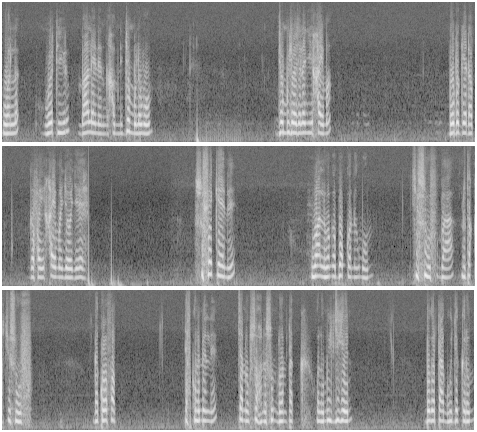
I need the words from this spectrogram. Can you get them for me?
wala watiir mbaa leneen nga xam ne jëmm la moom jëmm jooja la ñuy xayma boo bëggee dab nga fay xayma joojee su fekkee ne wàll wa nga bokkoon ak moom ci suuf mbaa lu taq ci suuf da koo fab def ko lu mel ne canuk soxna sum doon takk wala muy jigéen bëgg a tàggu jëkkëram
